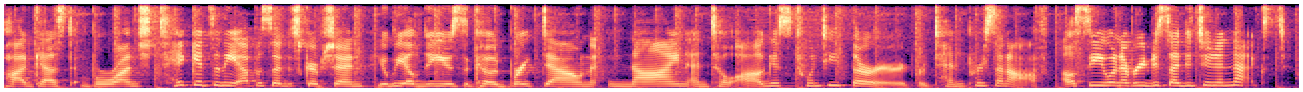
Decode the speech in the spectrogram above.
brunch tickets in the episode description. You'll be able to use the code breakdown9 until August 23rd for 10% off. I'll see you whenever you decide to tune in next.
